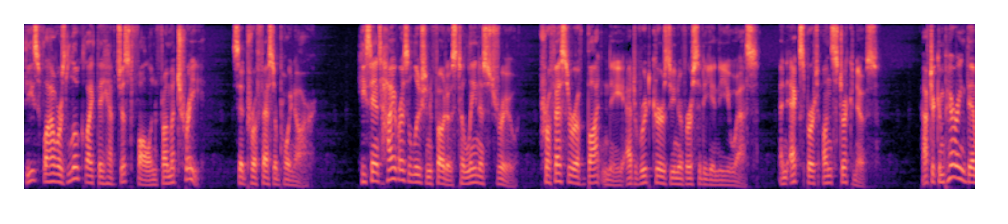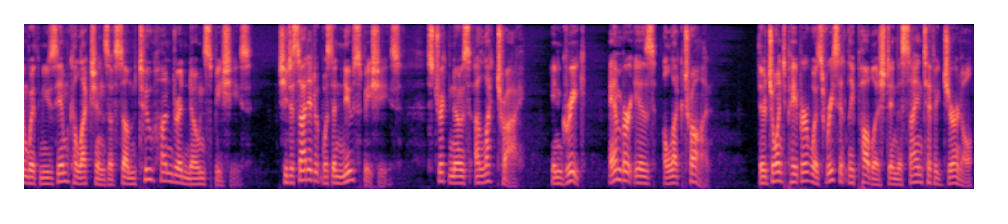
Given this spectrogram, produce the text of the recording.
These flowers look like they have just fallen from a tree, said Professor Poinar. He sent high resolution photos to Lena Struwe, professor of botany at Rutgers University in the US, an expert on strychnos. After comparing them with museum collections of some 200 known species, she decided it was a new species, Strychnos electri. In Greek, amber is electron, their joint paper was recently published in the scientific journal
